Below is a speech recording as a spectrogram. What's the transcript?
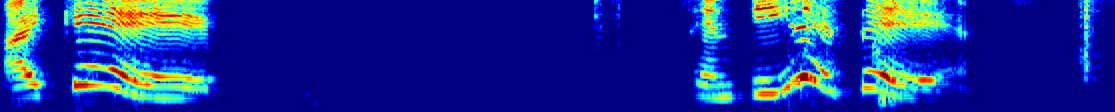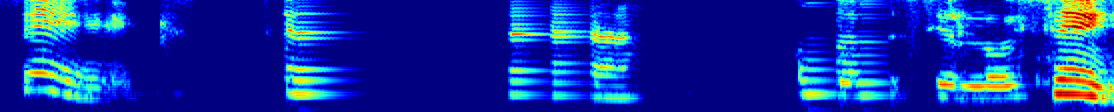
hay que sentir ese, ese ¿cómo decirlo? Ese...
